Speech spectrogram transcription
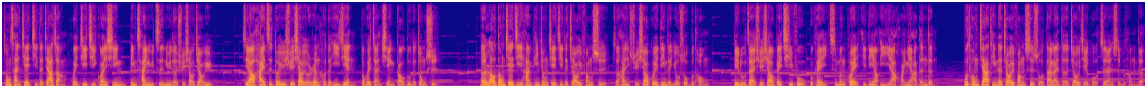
中产阶级的家长会积极关心并参与子女的学校教育，只要孩子对于学校有任何的意见，都会展现高度的重视。而劳动阶级和贫穷阶级的教育方式，则和学校规定的有所不同。例如，在学校被欺负，不可以吃闷亏，一定要以牙还牙等等。不同家庭的教育方式所带来的教育结果自然是不同的。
